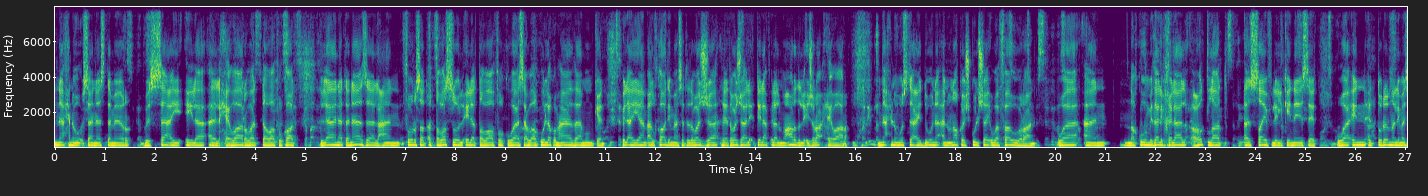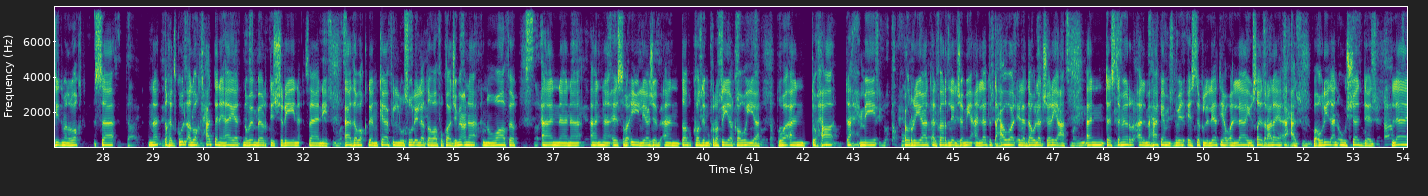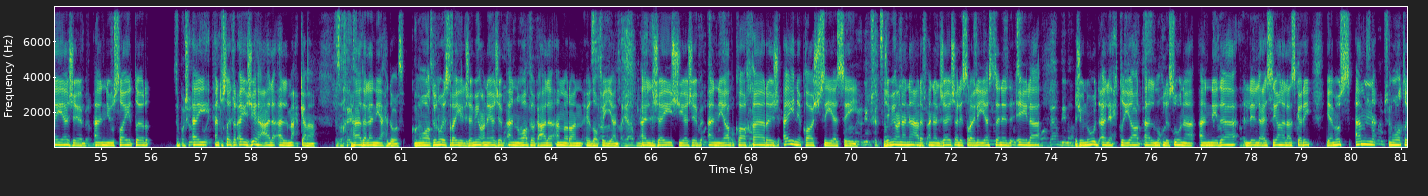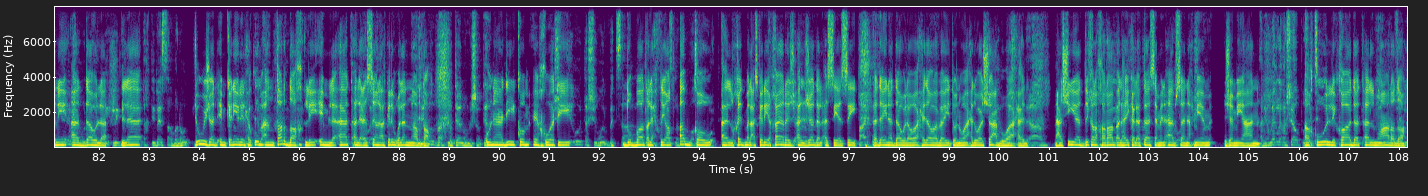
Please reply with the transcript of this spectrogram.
نحن سنستمر بالسعي إلى الحوار والتوافقات. لا نتنازل عن فرصة التوصل إلى توافق واسع وأقول لكم هذا ممكن في الأيام القادمة. ستتوجه سيتوجه الائتلاف إلى المعارضة لإجراء حوار. نحن مستعدون أن نناقش كل شيء وفورا وأن نقوم بذلك خلال عطلة الصيف للكنيسة. وإن اضطررنا لمزيد من الوقت س نتخذ كل الوقت حتى نهاية نوفمبر تشرين ثاني. هذا وقت كافي للوصول إلى توافقات جميعنا نوافق أننا أن إسرائيل يجب أن تبقى ديمقراطية قوية وأن تحمي حريات الفرد للجميع أن لا تتحول إلى دولة شريعة أن تستمر المحاكم باستقلاليتها وأن لا يسيطر عليها أحد. وأريد أن أشدد لا يجب أن يسيطر أي أن تسيطر أي جهة على المحكمة. هذا لن يحدث. مواطنو إسرائيل جميعنا يجب أن نوافق على أمرا إضافيا. الجيش يجب أن يبقى خارج أي نقاش سياسي. جميعنا نعرف أن الجيش الإسرائيلي يستند إلى جنود الاحتياط المخلصون النداء للعصيان العسكري. يمس أمن مواطني الدولة. لا يوجد إمكانية للحكومة أن ترضخ لإملاءات العصيان العسكري ولن نرضخ. أناديكم إخوتي ضباط الاحتياط. أبقوا الخدمة العسكرية. خارج الجدل السياسي. لدينا دولة واحدة وبيت واحد وشعب واحد. عشية ذكرى خراب الهيكل التاسع من آب سنحميهم جميعا. أقول لقادة المعارضة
